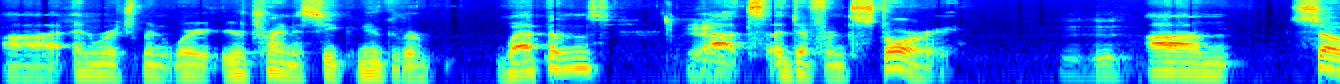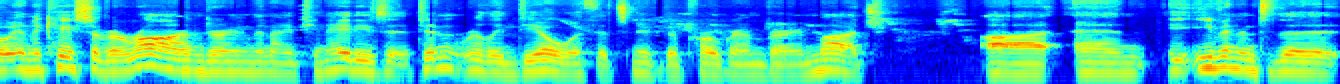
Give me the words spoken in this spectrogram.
uh, enrichment, where you're trying to seek nuclear weapons, yeah. that's a different story. Mm-hmm. Um, so, in the case of Iran during the 1980s, it didn't really deal with its nuclear program very much. Uh, and even into the,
